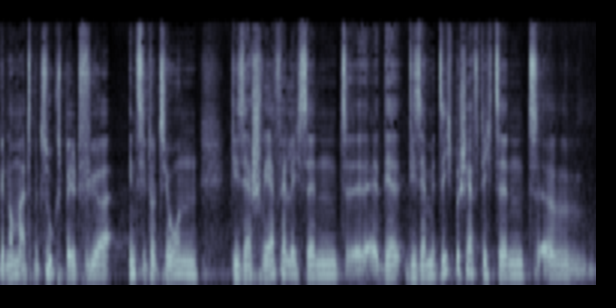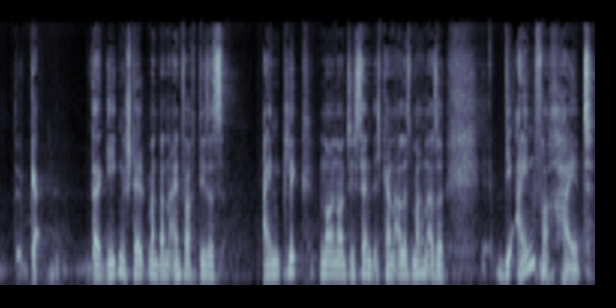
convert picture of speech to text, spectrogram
genommen als Bezugsbild für Institutionen, die sehr schwerfällig sind, äh, der, die sehr mit sich beschäftigt sind. Äh, dagegen stellt man dann einfach dieses ein Klick, 99 Cent, ich kann alles machen. Also die Einfachheit,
